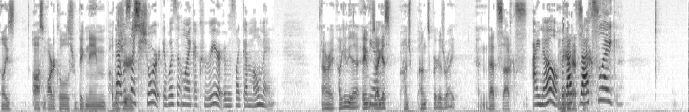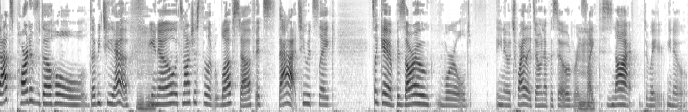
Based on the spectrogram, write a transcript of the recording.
all these awesome articles for big name publishers? That was like short. It wasn't like a career. It was like a moment. all right, I'll give you that. And So I guess Hunts- Huntsberger's right, and that sucks. I know, but Yeah, that's that that's like that's part of the whole WTF. Mm-hmm. You know, it's not just the love stuff; it's that too. It's like it's like a bizarro world, you know, Twilight Zone episode where it's Mm-hmm. like this is not the way you know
